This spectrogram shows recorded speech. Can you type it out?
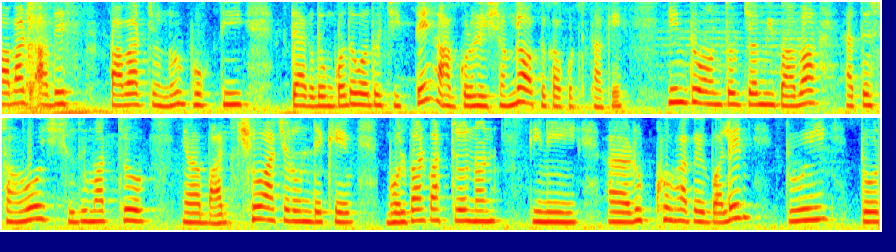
বাবার আদেশ পাওয়ার জন্য ভক্তি একদম গদগদ চিত্তে আগ্রহের সঙ্গে অপেক্ষা করতে থাকে। কিন্তু অন্তর্যামী বাবা এত সহজ শুধুমাত্র বাহ্য আচরণ দেখে ভোলবার পাত্র নন। তিনি রুক্ষভাবে বলেন, তুই তোর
